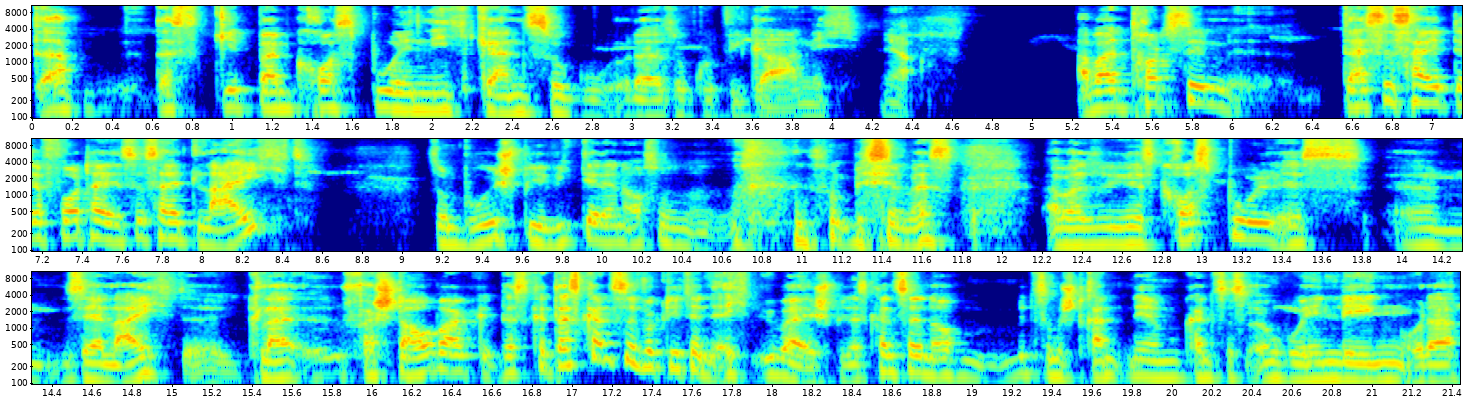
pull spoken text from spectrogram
da, das geht beim Crossbull nicht ganz so gut oder so gut wie gar nicht. Ja. Aber trotzdem, das ist halt der Vorteil, es ist halt leicht so ein Bullspiel wiegt ja dann auch so, so ein bisschen was. Aber so dieses Crossbull ist ähm, sehr leicht, äh, klar, verstaubar. Das, das kannst du wirklich dann echt überall spielen. Das kannst du dann auch mit zum Strand nehmen, kannst es irgendwo hinlegen oder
